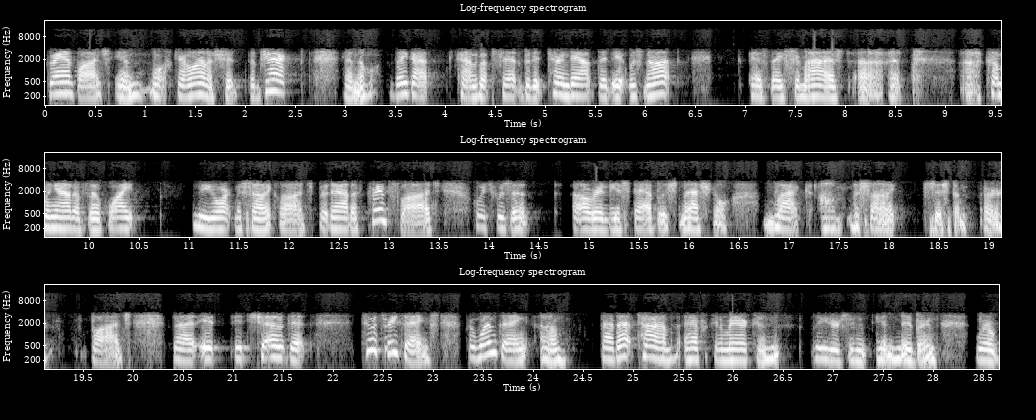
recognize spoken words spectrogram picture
Grand Lodge in North Carolina should object, and the, they got kind of upset. But it turned out that it was not, as they surmised, uh, uh, coming out of the White New York Masonic Lodge, but out of Prince Lodge, which was a already established national black um, Masonic system or lodge. But it it showed that two or three things. For one thing, um, by that time, African American leaders in, in New Bern were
